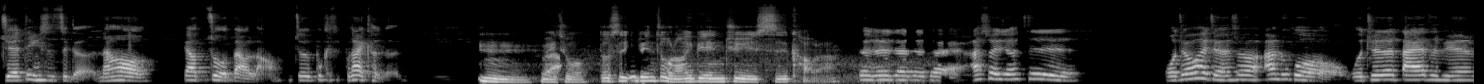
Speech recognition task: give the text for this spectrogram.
决定是这个，然后要做到老，就是不可不太可能。嗯，没错，都是一边做，然后一边去思考啦。对对对对对啊，所以就是我就会觉得说啊，如果我觉得待在这边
